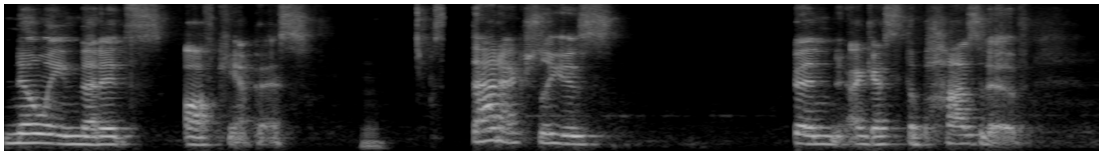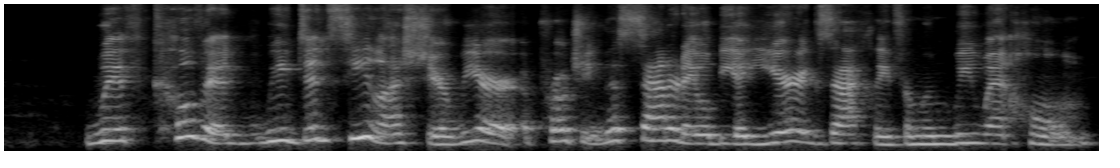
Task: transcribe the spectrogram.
knowing that it's off campus. Hmm. That actually has been, I guess, the positive with COVID, we did see last year, we are approaching this Saturday will be a year exactly from when we went home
